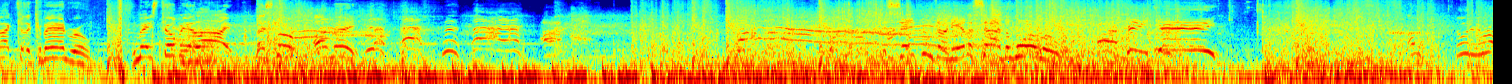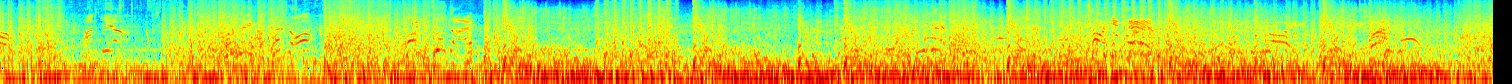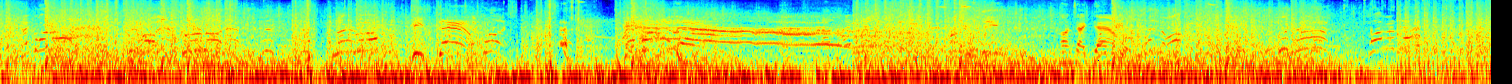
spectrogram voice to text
Back to the command room. He may still be alive. Let's move. On me. The safe room's on the other side of the war room. RPG! Target down! Down! Contact down.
